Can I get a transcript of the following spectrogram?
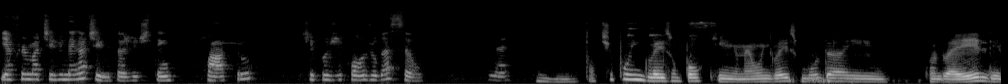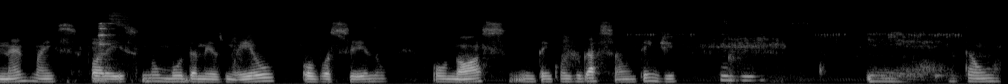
e afirmativo e negativo. Então a gente tem quatro tipos de conjugação, né? Uhum. É tipo o inglês um pouquinho, né? O inglês muda em quando é ele, né? Mas fora isso, isso não muda mesmo. Eu ou você não, ou nós não tem conjugação, entendi. Uhum. E, então,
